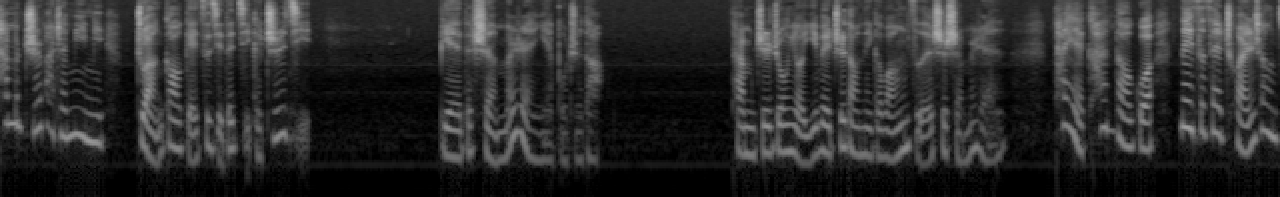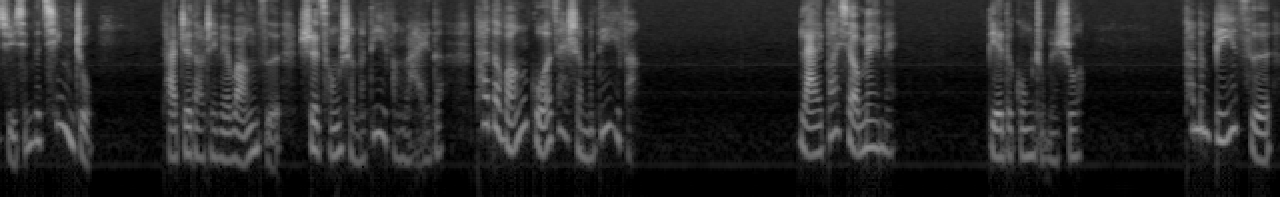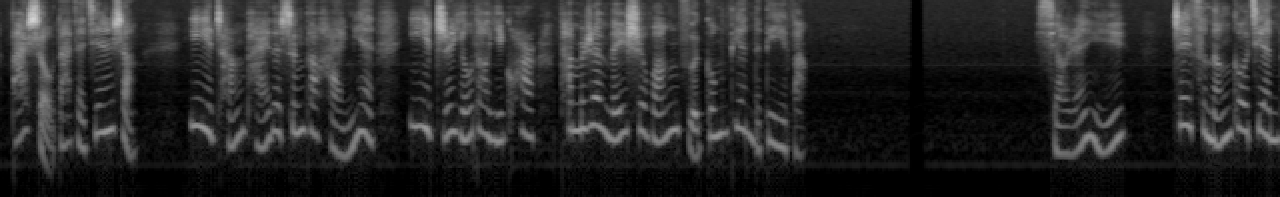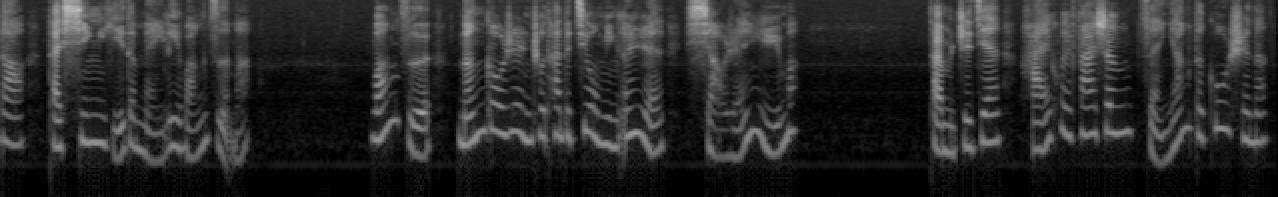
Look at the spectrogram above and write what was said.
他们只把这秘密转告给自己的几个知己。别的什么人也不知道。他们之中有一位知道那个王子是什么人，他也看到过那次在船上举行的庆祝。他知道这位王子是从什么地方来的，他的王国在什么地方。来吧，小妹妹，别的公主们说。他们彼此把手搭在肩上，一长排的升到海面，一直游到一块儿他们认为是王子宫殿的地方。小人鱼，这次能够见到他心仪的美丽王子吗？王子能够认出他的救命恩人小人鱼吗？他们之间还会发生怎样的故事呢？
